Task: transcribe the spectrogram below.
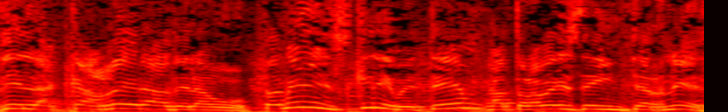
de la carrera de la U. También inscríbete a través de internet.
